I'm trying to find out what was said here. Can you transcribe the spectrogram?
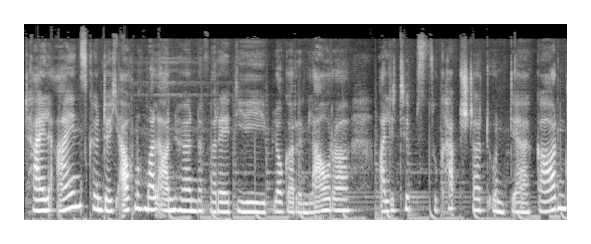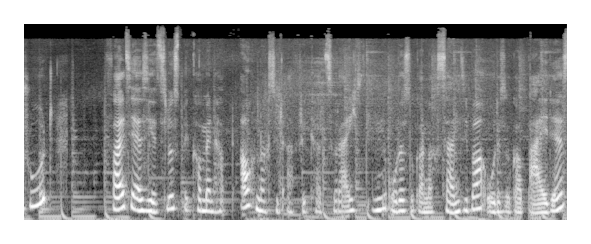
Teil 1 könnt ihr euch auch nochmal anhören, da verrät die Bloggerin Laura alle Tipps zu Kapstadt und der Garden Route. Falls ihr also jetzt Lust bekommen habt, auch nach Südafrika zu reisen oder sogar nach Sansibar oder sogar beides,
